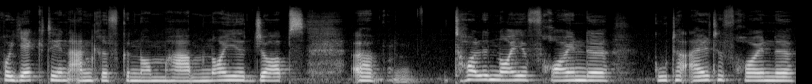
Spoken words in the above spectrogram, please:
Projekte in Angriff genommen haben, neue Jobs, äh, tolle neue Freunde, gute alte Freunde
